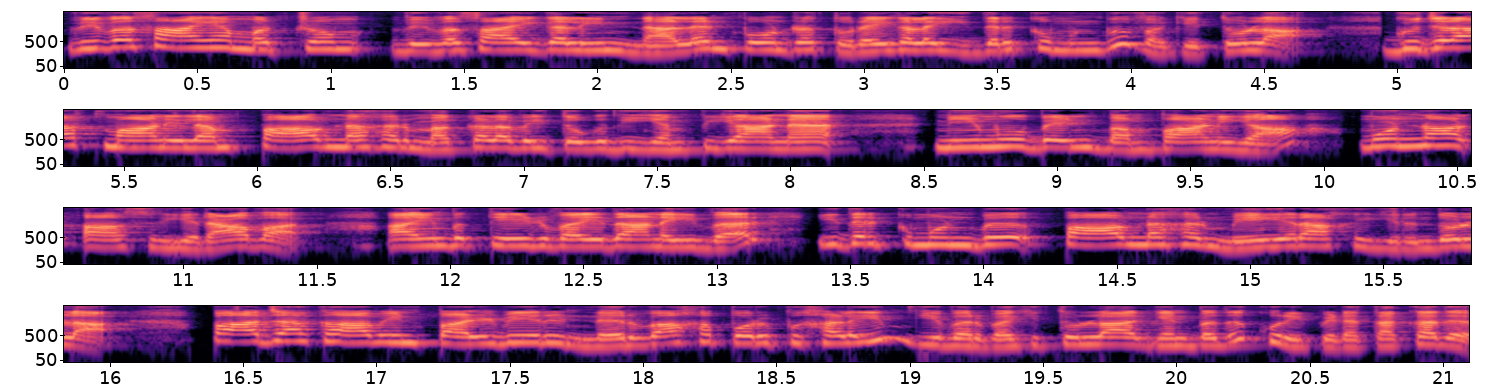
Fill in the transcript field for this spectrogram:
விவசாயம் மற்றும் விவசாயிகளின் நலன் போன்ற துறைகளை இதற்கு முன்பு வகித்துள்ளார். குஜராத் மாநிலம் பாவ்நகர் மக்களவை தொகுதி எம்பியான நிமுபென் பம்பானியா முன்னாள் ஆசிரியர் ஆவார் ஐம்பத்தி ஏழு வயதான இவர் இதற்கு முன்பு பாவ்நகர் மேயராக இருந்துள்ளார். பாஜகவின் பல்வேறு நிர்வாக பொறுப்புகளையும் இவர் வகித்துள்ளார் என்பது குறிப்பிடத்தக்கது.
